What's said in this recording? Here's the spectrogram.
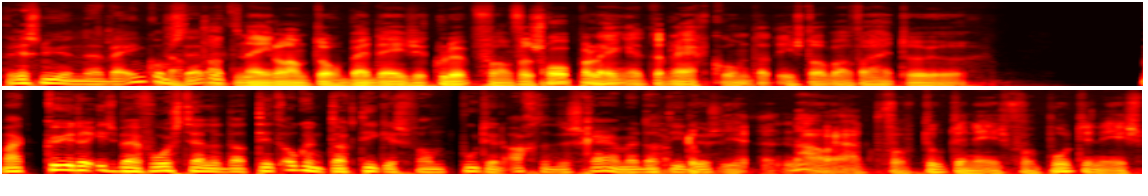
Er is nu een eh, bijeenkomst. Dat, hè, dat Nederland toch bij deze club van verschoppelingen terechtkomt, dat is toch wel vrij treurig. Maar kun je er iets bij voorstellen dat dit ook een tactiek is van Poetin achter de schermen? Dat hij dus... Nou ja, voor Poetin is, voor Poetin is,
